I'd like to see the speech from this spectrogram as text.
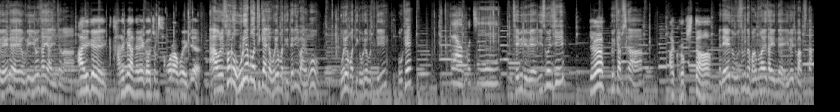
왜 이래 우리 이런 사이 아니잖아. 아, 이게 다름이 아니라 이거 좀 사보라고 이게. 아 우리 서로 오래 버티기 하자 오래 버티기 때리지 말고 오래 버티기 오래 버티기 오케이? 네 아버지. 재미를 위해 이수건 씨 예? 그렇게 합시다. 아 그럽시다 내일도 우승부터 방송할 사이인데 이러지 맙시다.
